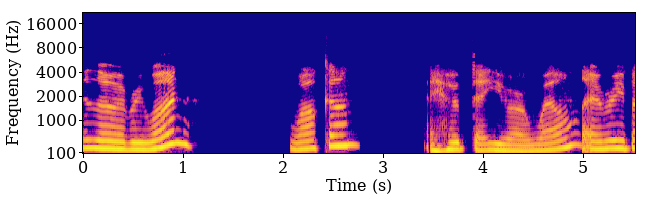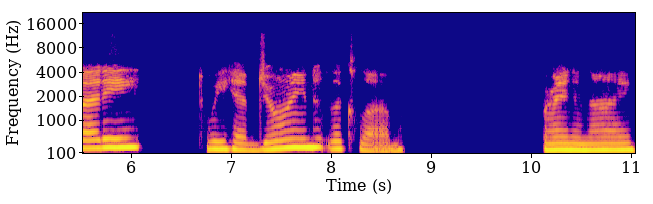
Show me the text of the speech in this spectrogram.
Hello, everyone. Welcome. I hope that you are well, everybody. We have joined the club. Brian and I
